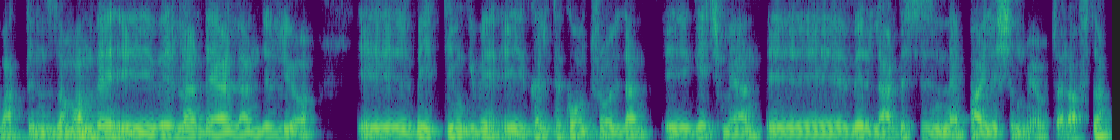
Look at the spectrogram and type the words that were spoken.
baktığınız zaman ve e, veriler değerlendiriliyor. e, belirttiğim gibi e, kalite kontrolden e, geçmeyen e, veriler de sizinle paylaşılmıyor bu tarafta.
